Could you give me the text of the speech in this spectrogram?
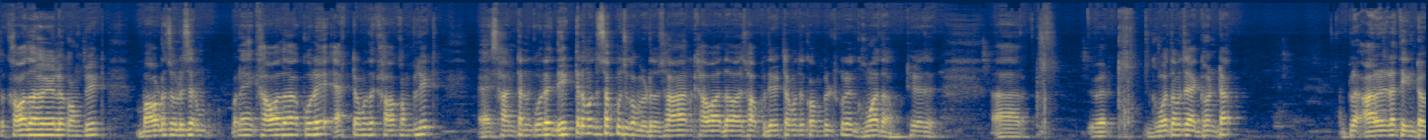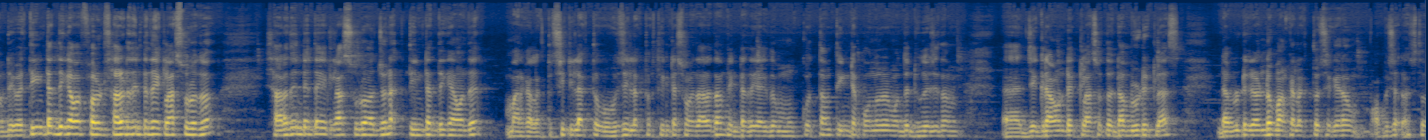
তো খাওয়া দাওয়া হয়ে গেলো কমপ্লিট বারোটা চল্লিশের মানে খাওয়া দাওয়া করে একটার মধ্যে খাওয়া কমপ্লিট স্নান টান করে দেড়টার মধ্যে সব কিছু কমপ্লিট হতো। স্নান, খাওয়া দাওয়া সব দেড়টার মধ্যে কমপ্লিট করে ঘুমাতাম, ঠিক আছে? আর এবার ঘুমাতাম হচ্ছে এক ঘণ্টা আড়াইটা, তিনটা অবধি। এবার তিনটার দিকে আবার সাড়ে তিনটা থেকে ক্লাস শুরু হতো। সাড়ে তিনটে থেকে ক্লাস শুরু হওয়ার জন্য তিনটার দিকে আমাদের মার্কা লাগতো। সিটি লাগতো ওভিসি লাগতো, তিনটার সময় দাঁড়াতাম তিনটা থেকে একদম মুখ করতাম, তিনটা পনেরোর মধ্যে ঢুকে যেতাম। যে গ্রাউন্ডে ক্লাস হতো ডাব্লিউটি ক্লাস ডাব্লিউটি গ্রাউন্ডেও মার্কা লাগতো, সেখানেও অফিসার আসতো।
